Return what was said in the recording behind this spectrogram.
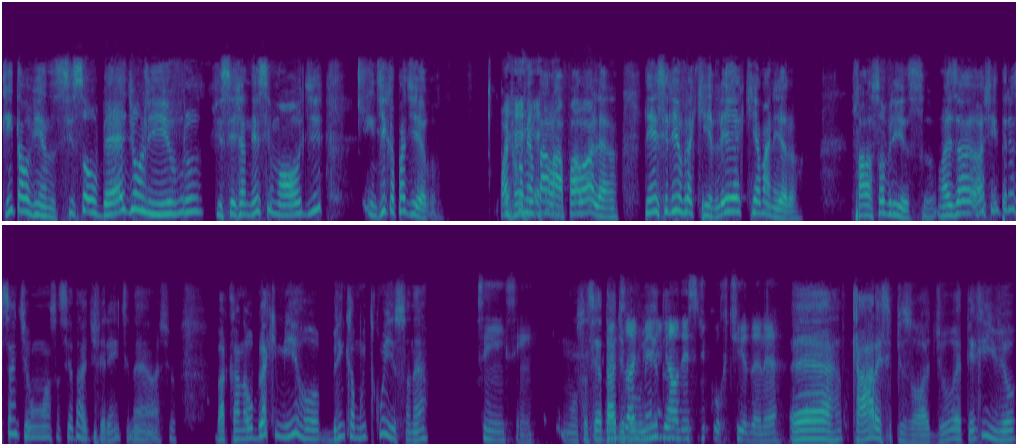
quem está ouvindo, se souber de um livro que seja nesse molde, indica para Diego. Pode comentar lá, fala: olha, tem esse livro aqui, lê que é maneiro. Fala sobre isso. Mas eu achei interessante, uma sociedade diferente, né? Eu acho bacana. O Black Mirror brinca muito com isso, né? Sim, sim uma sociedade é um evoluída. Bem legal desse de curtida, né? É, cara, esse episódio é terrível.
